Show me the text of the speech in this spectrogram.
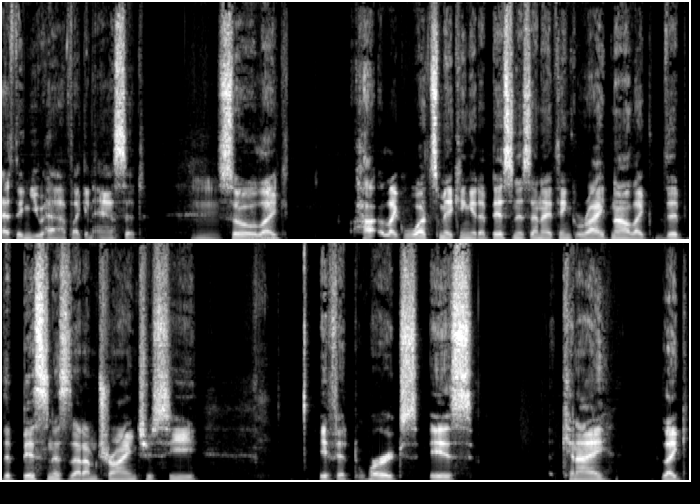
a thing you have like an asset Mm. so Mhm. like how, like what's making it a business and i think right now like the the business that i'm trying to see if it works is can i like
